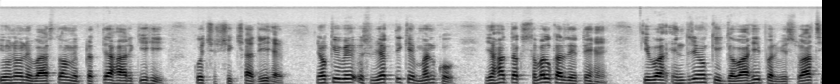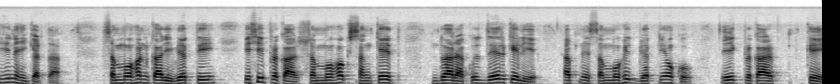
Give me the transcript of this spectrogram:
कि उन्होंने वास्तव में प्रत्याहार की ही कुछ शिक्षा दी है, क्योंकि वे उस व्यक्ति के मन को यहाँ तक सबल कर देते हैं कि वह इंद्रियों की गवाही पर विश्वास ही नहीं करता। सम्मोहनकारी व्यक्ति इसी प्रकार सम्मोहक संकेत द्वारा कुछ देर के लिए अपने सम्मोहित व्यक्तियों को एक प्रकार के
